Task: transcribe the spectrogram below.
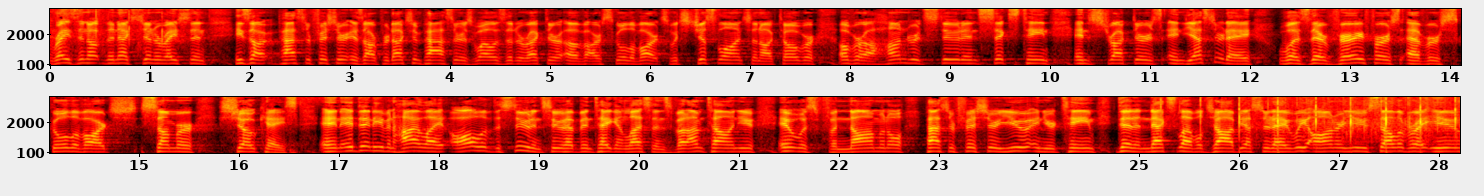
raising up the next generation. He's our Pastor Fisher is our production pastor as well as the director of our School of Arts, which just launched in October. Over hundred students, 16 instructors, and yesterday was their very first ever School of Arts summer showcase. And it didn't even highlight all of the students who have been taking lessons, but I'm telling you, it was phenomenal. Pastor Fisher, you and your team did a next level job yesterday. We honor you, celebrate you.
